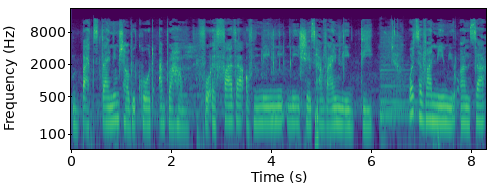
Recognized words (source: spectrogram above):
but thy name shall be called Abraham, for a father of many nations have I made thee. Whatever name you answer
